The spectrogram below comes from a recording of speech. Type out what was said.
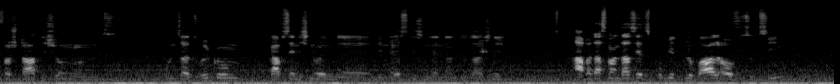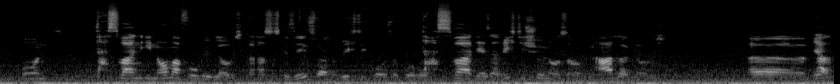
Verstaatlichung und Unterdrückung, gab es ja nicht nur in, äh, in den östlichen Ländern, so sage ich nicht. Aber dass man das jetzt probiert global aufzuziehen und das war ein enormer Vogel, glaube ich, gerade. Hast du es gesehen? Das war ein richtig großer Vogel. Das war, der sah richtig schön aus, auch ein Adler, glaube ich. Äh, ja,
